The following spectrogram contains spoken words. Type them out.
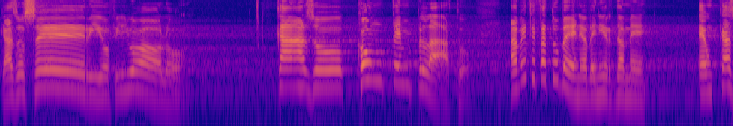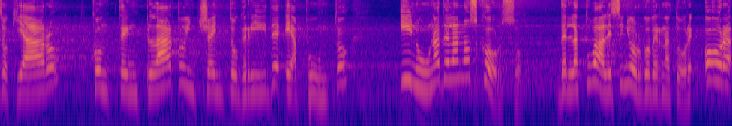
Caso serio, figliuolo, caso contemplato. Avete fatto bene a venire da me. È un caso chiaro, contemplato in cento gride e appunto in una dell'anno scorso, dell'attuale signor governatore. Ora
